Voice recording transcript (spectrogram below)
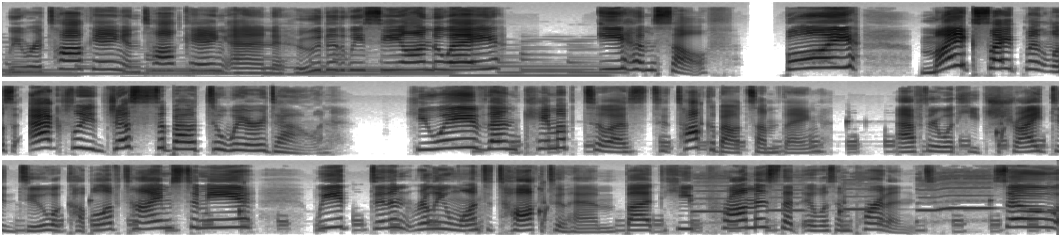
We were talking and talking, and who did we see on the way? E himself. Boy, my excitement was actually just about to wear down. Wave then came up to us to talk about something. After what he tried to do a couple of times to me, we didn't really want to talk to him, but he promised that it was important. So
